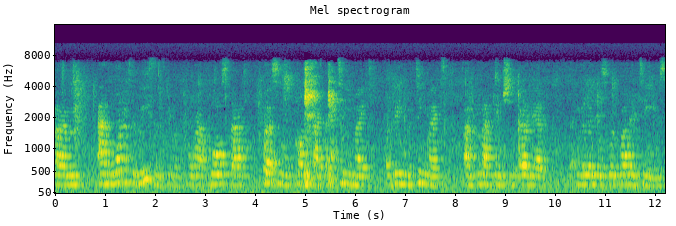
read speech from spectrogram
Um, and one of the reasons given for that was that personal contact and teammate, being with teammates, um, Matt mentioned earlier, that millennials work well in teams,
